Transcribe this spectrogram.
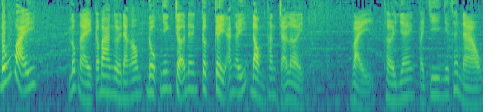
Đúng vậy! Lúc này cả ba người đàn ông đột nhiên trở nên cực kỳ ăn ý đồng thanh trả lời. Vậy thời gian phải chia như thế nào?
